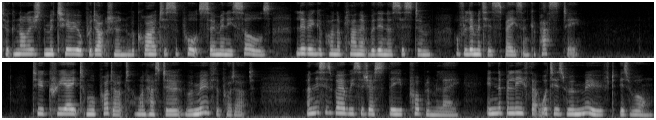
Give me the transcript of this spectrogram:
to acknowledge the material production required to support so many souls living upon a planet within a system of limited space and capacity. To create more product, one has to remove the product. And this is where we suggest the problem lay in the belief that what is removed is wrong.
